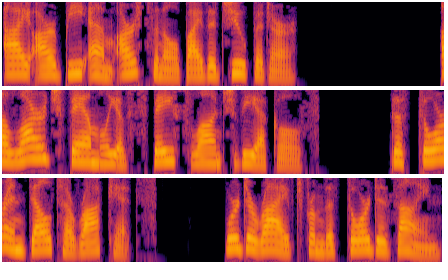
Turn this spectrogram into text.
IRBM arsenal by the Jupiter. A large family of space launch vehicles, the Thor and Delta rockets, were derived from the Thor design.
